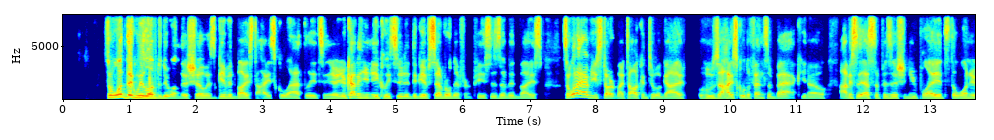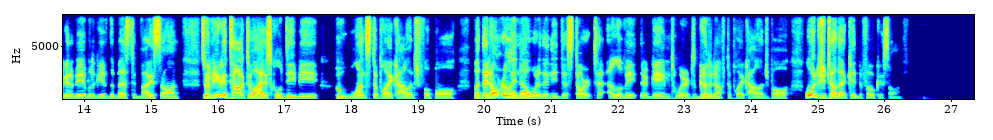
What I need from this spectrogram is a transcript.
So one thing we love to do on this show is give advice to high school athletes. And you know, you're kind of uniquely suited to give several different pieces of advice. So I want to have you start by talking to a guy who's a high school defensive back. You know, obviously that's the position you play. It's the one you're going to be able to give the best advice on. So if you could talk to a high school DB who wants to play college football, but they don't really know where they need to start to elevate their game to where it's good enough to play college ball, what would you tell that kid to focus on?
